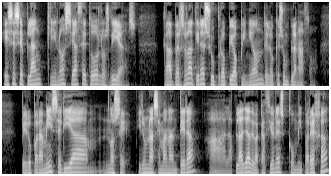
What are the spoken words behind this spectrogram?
es ese plan que no se hace todos los días. Cada persona tiene su propia opinión de lo que es un planazo. Pero para mí sería, no sé, ir una semana entera a la playa de vacaciones con mi pareja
